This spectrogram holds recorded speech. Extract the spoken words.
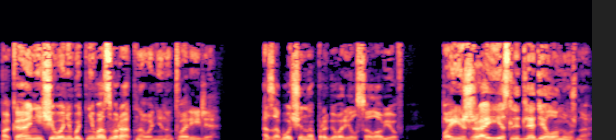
пока ничего-нибудь невозвратного не натворили. Озабоченно проговорил Соловьев. — Поезжай, если для дела нужно.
